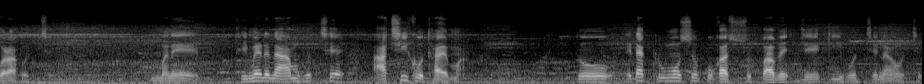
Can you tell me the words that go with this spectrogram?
করা হচ্ছে। মানে থিমের নাম হচ্ছে আছি কোথায় মা? তো এটা ক্রমশ প্রকাশ্য পাবে যে কি হচ্ছে, না হচ্ছে।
